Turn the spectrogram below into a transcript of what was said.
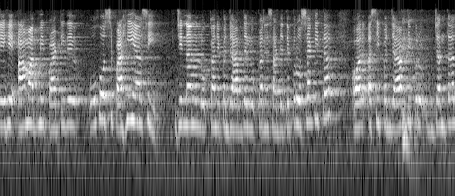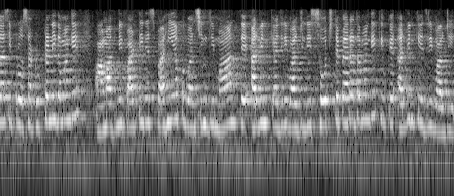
ਇਹ ਆਮ ਆਦਮੀ ਪਾਰਟੀ ਦੇ ਉਹ ਸਿਪਾਹੀ ਆ ਅਸੀਂ, ਜਿਨ੍ਹਾਂ ਨੂੰ ਲੋਕਾਂ ਨੇ, ਪੰਜਾਬ ਦੇ ਲੋਕਾਂ ਨੇ ਸਾਡੇ ਤੇ ਭਰੋਸਾ ਕੀਤਾ। ਔਰ ਅਸੀਂ ਪੰਜਾਬ ਦੀ ਭਰੋ- ਜਨਤਾ ਦਾ ਅਸੀਂ ਭਰੋਸਾ ਟੁੱਟਣ ਨਹੀਂ ਦੇਵਾਂਗੇ। ਆਮ ਆਦਮੀ ਪਾਰਟੀ ਦੇ ਸਿਪਾਹੀ ਆ ਭਗਵੰਤ ਸਿੰਘ ਜੀ ਮਾਨ ਤੇ ਅਰਵਿੰਦ ਕੇਜਰੀਵਾਲ ਜੀ ਦੀ ਸੋਚ ਤੇ ਪਹਿਰਾ ਦੇਵਾਂਗੇ ਕਿਉਂਕਿ ਅਰਵਿੰਦ ਕੇਜਰੀਵਾਲ ਜੀ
